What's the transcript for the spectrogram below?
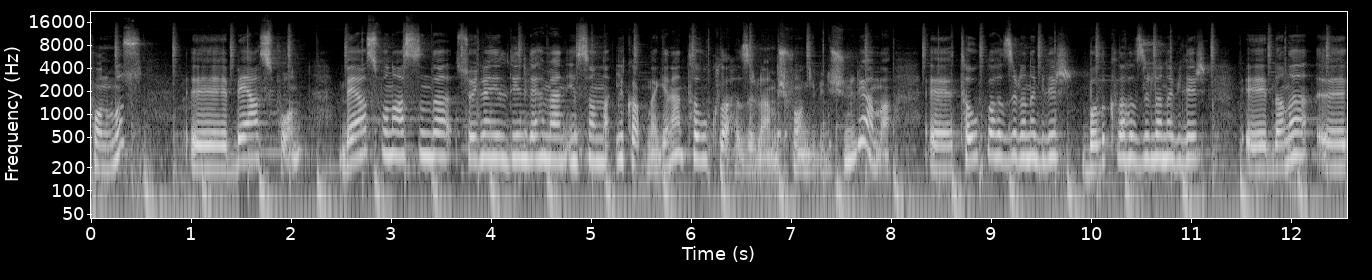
fonumuz e, beyaz fon. Beyaz fon aslında söylenildiğinde hemen insanın ilk aklına gelen tavukla hazırlanmış fon gibi düşünülüyor ama e, tavukla hazırlanabilir, balıkla hazırlanabilir, e, dana e,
